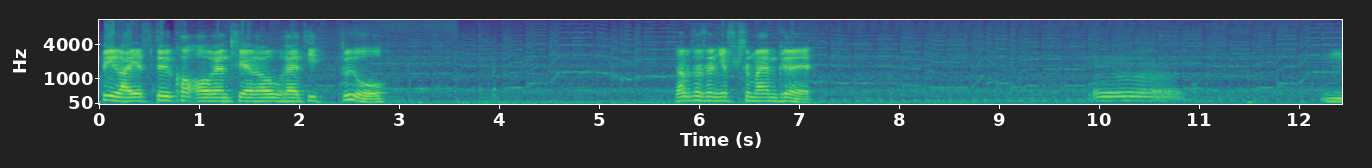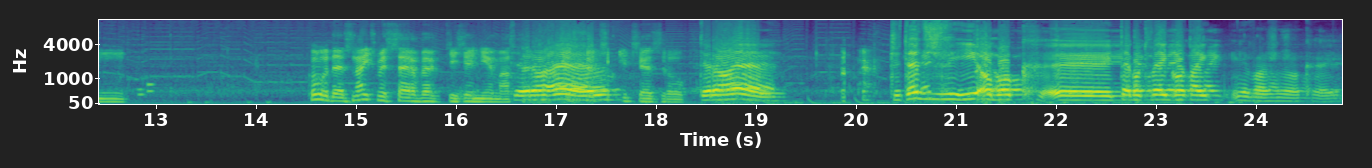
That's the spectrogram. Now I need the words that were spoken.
Chwila, jest tylko Orange, Yellow, Red i Blue. Dobrze, że nie wstrzymałem gry. Mm, Mm. Kurde, znajdźmy serwer, gdzie się nie ma. Tyrael. Przeciwcie zrób. Tyrael, czy te drzwi obok y, tego twojego taj... Nieważne, okej.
